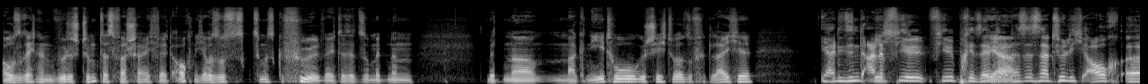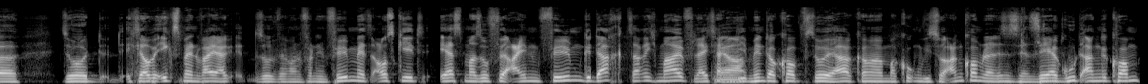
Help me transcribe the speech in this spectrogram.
ausrechnen würde, stimmt das wahrscheinlich vielleicht auch nicht, aber so ist es zumindest gefühlt, wenn ich das jetzt so mit einem mit einer Magneto-Geschichte oder so vergleiche. Ja, die sind alle Ich- viel, viel präsenter. Ja. Das ist natürlich auch, äh, so, ich glaube, X-Men war ja so, wenn man von den Filmen jetzt ausgeht, erstmal so für einen Film gedacht, sag ich mal. Vielleicht hatten Ja. die im Hinterkopf so, ja, können wir mal gucken, wie es so ankommt. Dann ist es ja sehr gut angekommen.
